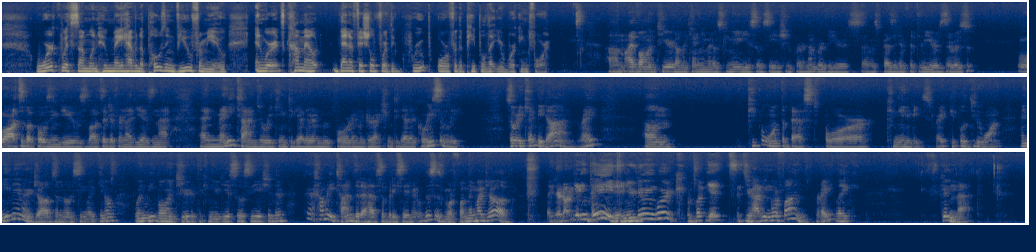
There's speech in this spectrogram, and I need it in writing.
work with someone who may have an opposing view from you and where it's come out beneficial for the group or for the people that you're working for? Um, I volunteered on the Canyon Meadows Community Association for a number of years. I was president for three years. There was lots of opposing views, lots of different ideas in that, and many times where we came together and moved forward in a direction together cohesively. So it can be done, right? Um, people want the best for communities, right? People do want, and even in our jobs, I'm noticing, like you know, when we volunteered at the community association, there, how many times did I have somebody say to me, "Well, this is more fun than my job." Like you're not getting paid and you're doing work, but yet you're having more fun, right? Like it's good in that.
